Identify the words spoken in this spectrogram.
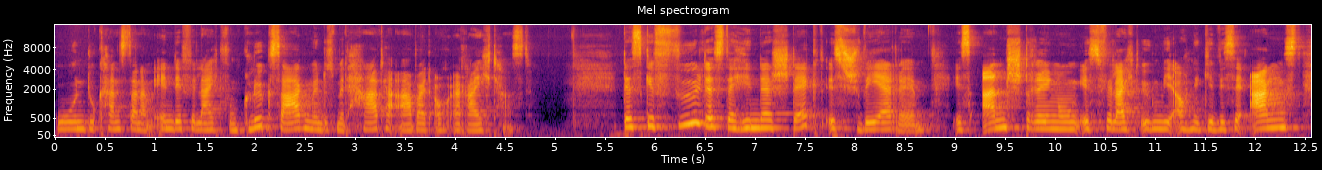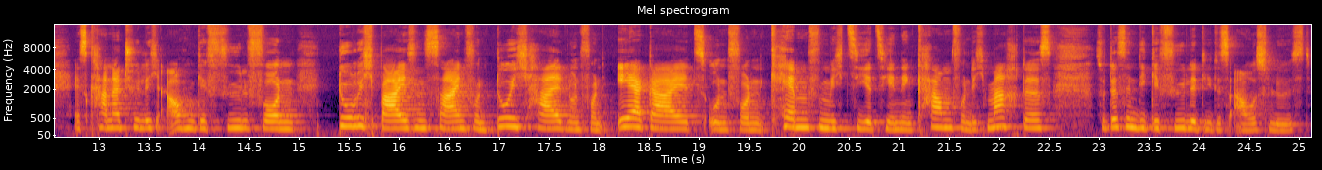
Und du kannst dann am Ende vielleicht von Glück sagen, wenn du es mit harter Arbeit auch erreicht hast. Das Gefühl, das dahinter steckt, ist Schwere, ist Anstrengung, ist vielleicht irgendwie auch eine gewisse Angst. Es kann natürlich auch ein Gefühl von Durchbeißen sein, von Durchhalten und von Ehrgeiz und von Kämpfen. Ich ziehe jetzt hier in den Kampf und ich mache das. So, das sind die Gefühle, die das auslöst.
